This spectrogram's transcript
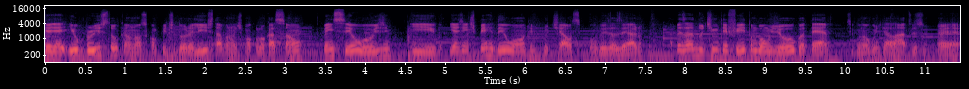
E, e, o Bristol, que é o nosso competidor ali, estava na última colocação, venceu hoje e, e a gente perdeu ontem para o Chelsea por 2 a 0 Apesar do time ter feito um bom jogo até, segundo alguns relatos, é,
